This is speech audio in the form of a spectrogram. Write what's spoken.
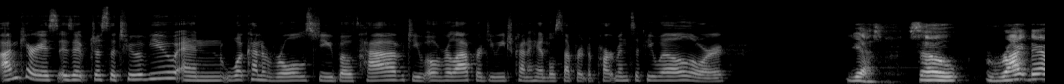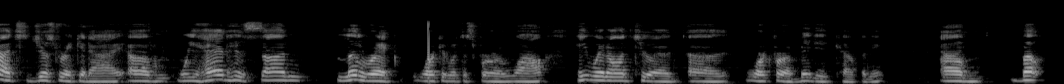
I'm curious, is it just the two of you and what kind of roles do you both have? Do you overlap or do you each kind of handle separate departments, if you will, or? Yes. So right now it's just Rick and I. Um, we had his son Little Rick working with us for a while. He went on to a uh, work for a big ink company, um, but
